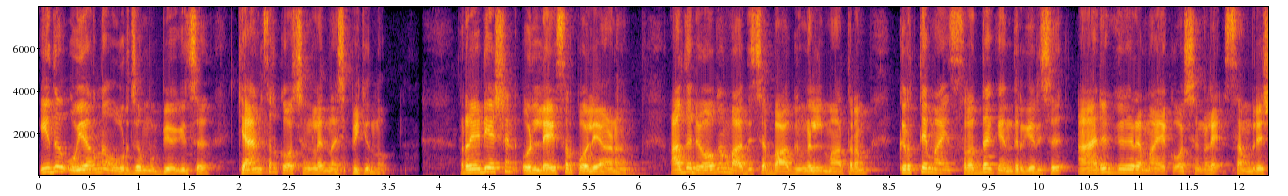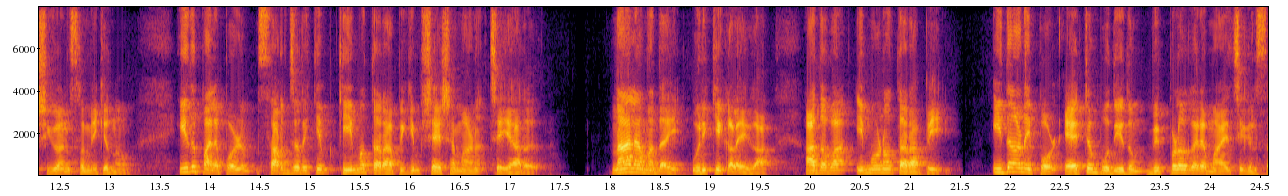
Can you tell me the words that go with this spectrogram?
ഇത് ഉയർന്ന ഊർജം ഉപയോഗിച്ച് ക്യാൻസർ കോശങ്ങളെ നശിപ്പിക്കുന്നു. റേഡിയേഷൻ ഒരു ലേസർ പോലെയാണ്. അത് രോഗം ബാധിച്ച ഭാഗങ്ങളിൽ മാത്രം കൃത്യമായി ശ്രദ്ധ കേന്ദ്രീകരിച്ച് ആരോഗ്യകരമായ കോശങ്ങളെ സംരക്ഷിക്കുവാൻ ശ്രമിക്കുന്നു. ഇത് പലപ്പോഴും സർജറിക്കും കീമോതെറാപ്പിക്കും ശേഷമാണ് ചെയ്യാറ്. നാലാമതായി ഉരുക്കിക്കളയുക അഥവാ ഇമ്യൂണോതെറാപ്പി ഇതാണ് ഇപ്പോൾ ഏറ്റവും പുതിയതും വിപ്ലവകരമായ ചികിത്സ.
